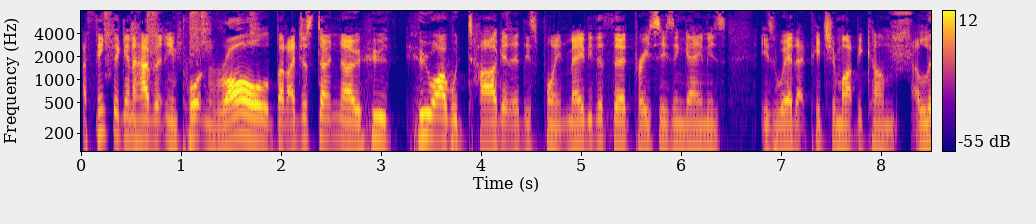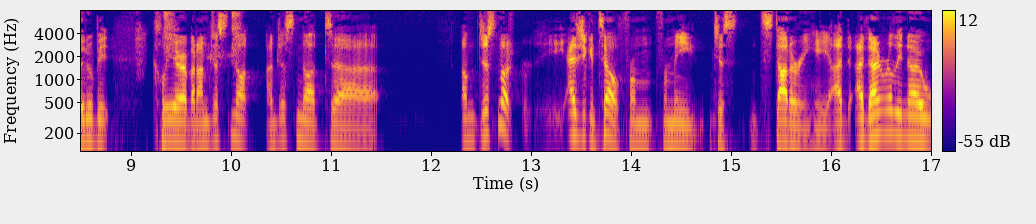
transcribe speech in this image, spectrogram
I think they're going to have an important role, but I just don't know who who I would target at this point. Maybe the third preseason game is is where that picture might become a little bit clearer, but I'm just not. I'm just not. Uh, I'm just not. As you can tell from from me just stuttering here, I, I don't really know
